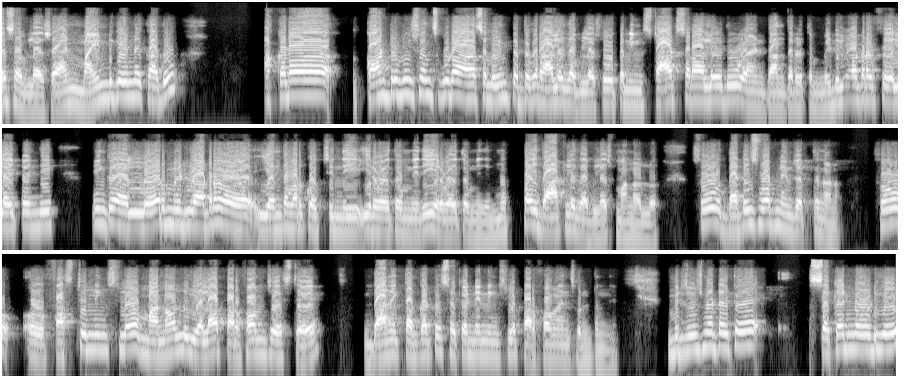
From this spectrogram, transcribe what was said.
Yes Abhilash. And mind గేమే కాదు అక్కడ కాంట్రిబ్యూషన్స్ కూడా అసలు ఏం పెద్దగా రాలేదు అభిలాష్. ఓపెనింగ్ స్టార్ట్స్ రాలేదు అండ్ దాని తర్వాత మిడిల్ ఆర్డర్ ఫెయిల్ అయిపోయింది. ఇంకా లోవర్ మిడిల్ ఆర్డర్ ఎంత వరకు వచ్చింది? ఇరవై తొమ్మిది ఇరవై తొమ్మిది. ముప్పై దాటలేదు అభిలాష్ మనోళ్ళు. సో దట్ ఈస్ వాట్ నేను చెప్తున్నాను. సో ఫస్ట్ ఇన్నింగ్స్లో మనోళ్ళు ఎలా పర్ఫామ్ చేస్తే దానికి తగ్గట్టు సెకండ్ ఇన్నింగ్స్లో పర్ఫార్మెన్స్ ఉంటుంది. మీరు చూసినట్టయితే second ODI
